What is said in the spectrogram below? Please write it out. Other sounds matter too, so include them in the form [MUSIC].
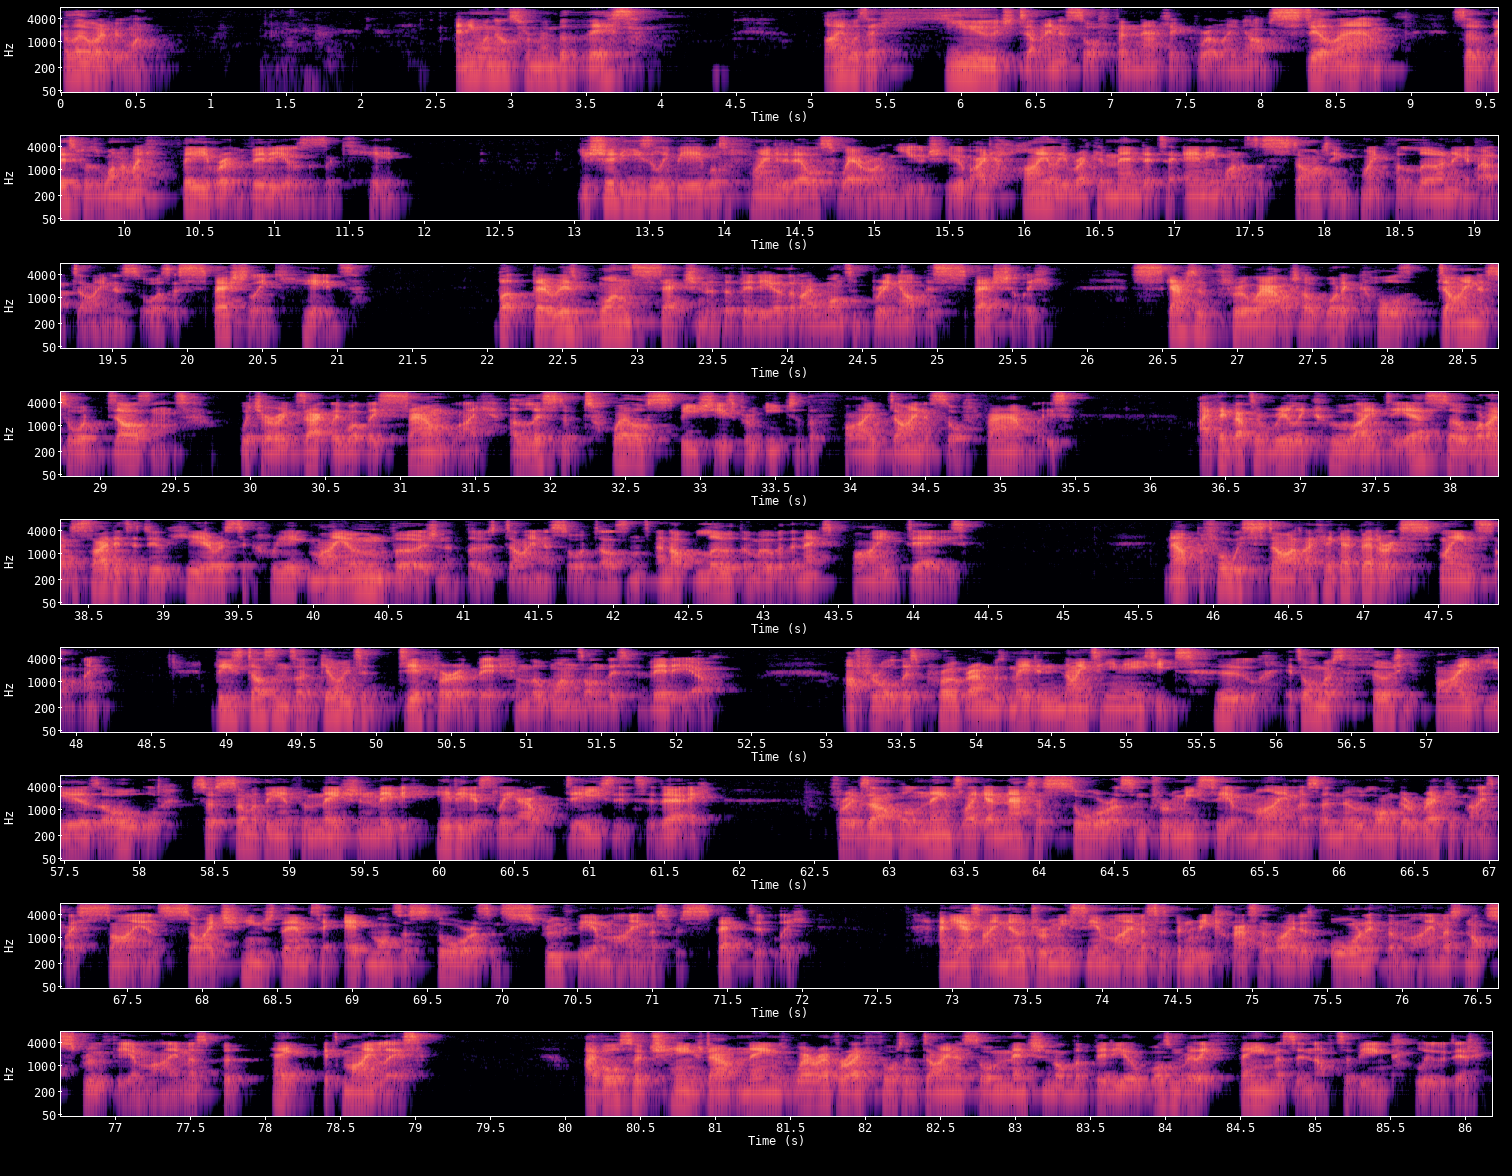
Hello, everyone. Anyone else remember this? I was a huge dinosaur fanatic growing up, still am, so this was one of my favorite videos as a kid. You should easily be able to find it elsewhere on YouTube. I'd highly recommend it to anyone as a starting point for learning about dinosaurs, especially kids. But there is one section of the video that I want to bring up especially. Scattered throughout are what it calls dinosaur dozens, which are exactly what they sound like a list of 12 species from each of the five dinosaur families. I think that's a really cool idea, so what I've decided to do here is to create my own version of those dinosaur dozens and upload them over the next five days. Now, before we start, I think I'd better explain something. These dozens are going to differ a bit from the ones on this video. After all, this program was made in 1982. It's almost 35 years old, so some of the information may be hideously outdated today. For example, names like Anatosaurus and Dromiceiomimus are no longer recognized by science, so I changed them to Edmontosaurus and Struthiomimus respectively. And yes, I know Dromiceiomimus has been reclassified as Ornithomimus, not Struthiomimus, but hey, it's my list. I've also changed out names wherever I thought a dinosaur mentioned on the video wasn't really famous enough to be included.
